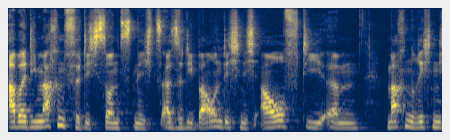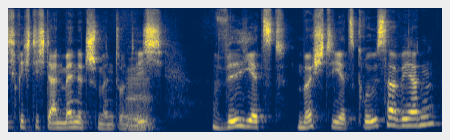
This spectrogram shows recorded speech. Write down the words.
Aber die machen für dich sonst nichts. Also die bauen dich nicht auf, die ähm, machen ri- nicht richtig dein Management. Und ich will jetzt, möchte jetzt größer werden.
